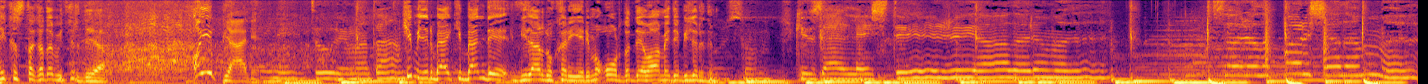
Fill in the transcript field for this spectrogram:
Tek ıstakada bitirdi ya. Ayıp yani. Kim bilir belki ben de bilardo kariyerimi orada devam edebilirdim. Güzelleştir rüyalarımı Sarılıp barışalım mı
